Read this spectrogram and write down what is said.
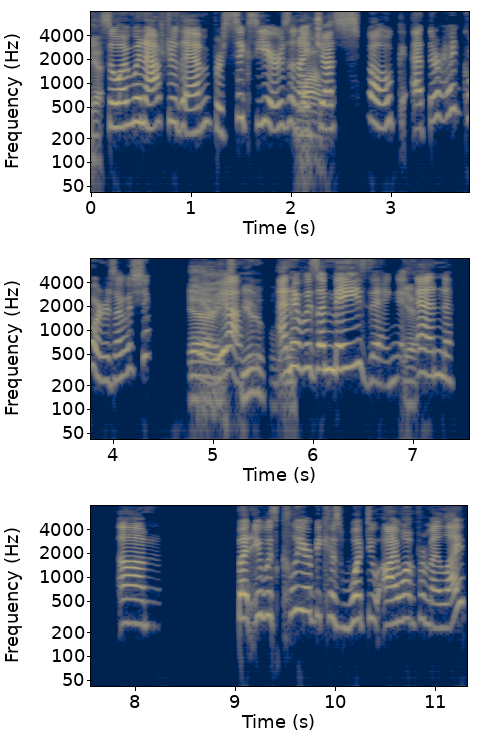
Yeah. So I went after them for six years, and I just spoke at their headquarters. I was sh- yeah, yeah. Beautiful. and yeah. it was amazing. Yeah. And um, but it was clear because what do I want for my life?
